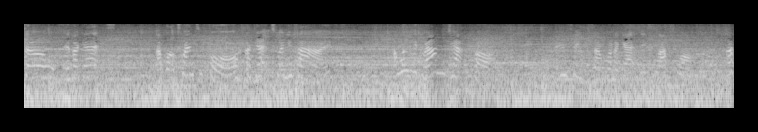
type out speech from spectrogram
So if I get, I've got 24, if I get 25, I win the grand jackpot. Who thinks I'm going to get this last one?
